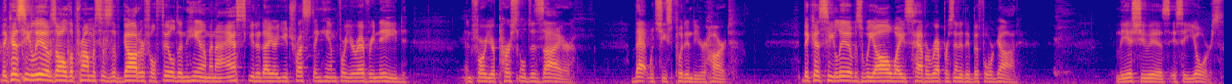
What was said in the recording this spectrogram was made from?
Because he lives, all the promises of God are fulfilled in him. And I ask you today are you trusting him for your every need and for your personal desire, that which he's put into your heart? Because he lives, we always have a representative before God. And the issue is is he yours?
